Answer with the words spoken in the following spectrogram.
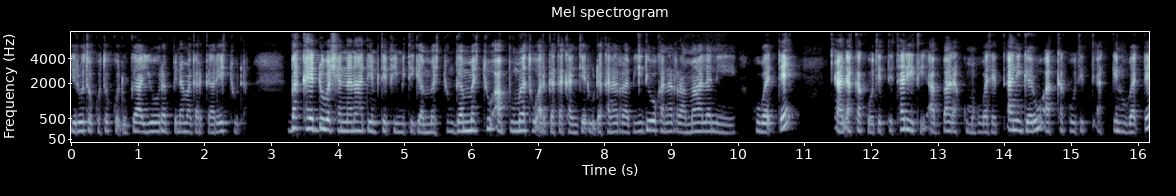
Yeroo tokko tokko dhugaa yoo rabbi nama gargaaree jechuudha. Bakka hedduu bashannanaa deemtee fi miti gammachuun gammachuu abbumatu argata kan jedhudha kanarraa viidiyoo kanarraa maalan hubadhe. Ani akka kootitti tariiti. Abbaan akkuma hubatetti ani garuu akka kootitti akkin hubadhe.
